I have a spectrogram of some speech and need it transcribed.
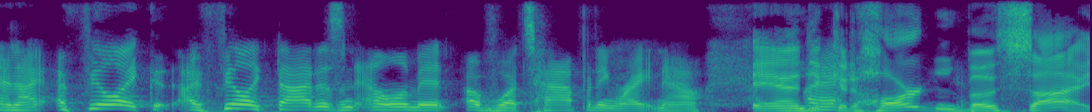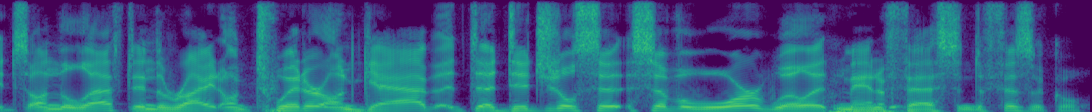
And I, I, feel like I feel like that is an element of what's happening right now. And it I, could harden both sides on the left and the right, on Twitter, on Gab. A digital c- civil war will it manifest into physical?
